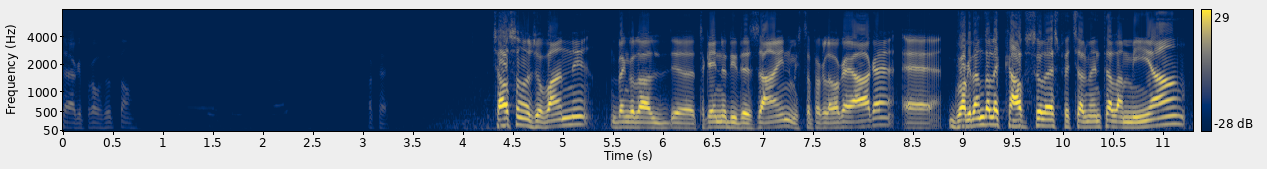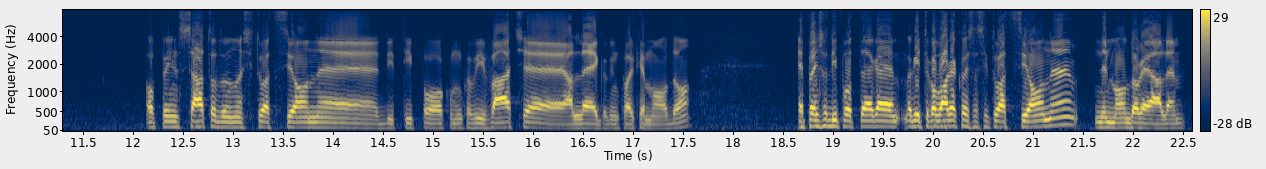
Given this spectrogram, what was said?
Cioè, riprovo tutto? Ok. Ciao, sono Giovanni, vengo dal eh, triennio di design, mi sto per laureare e guardando le capsule, specialmente la mia, ho pensato ad una situazione di tipo comunque vivace e allegro in qualche modo e penso di poter ritrovare questa situazione nel mondo reale.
